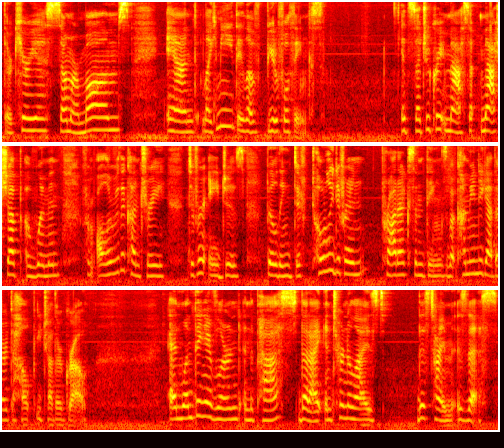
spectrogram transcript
they're curious. Some are moms, and like me, they love beautiful things. It's such a great mass- mashup of women from all over the country, different ages, building diff- totally different products and things, but coming together to help each other grow. And one thing I've learned in the past that I internalized this time is this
